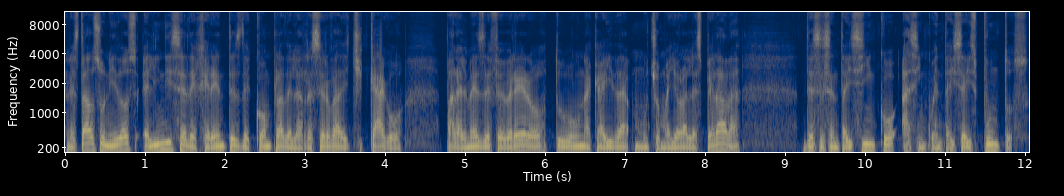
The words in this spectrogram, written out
En Estados Unidos, el índice de gerentes de compra de la Reserva de Chicago para el mes de febrero tuvo una caída mucho mayor a la esperada, de 65 a 56 puntos,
